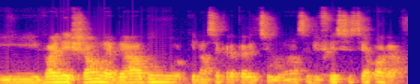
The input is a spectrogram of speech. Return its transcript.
e vai deixar um legado aqui na Secretaria de Segurança difícil de se apagar.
